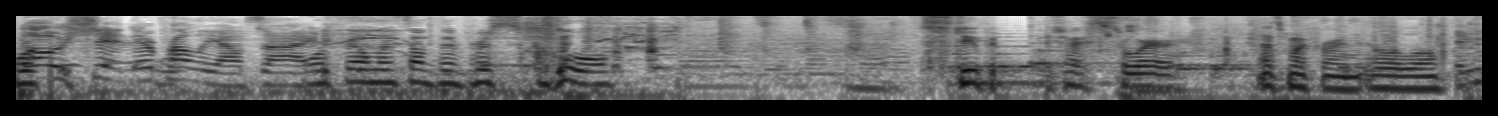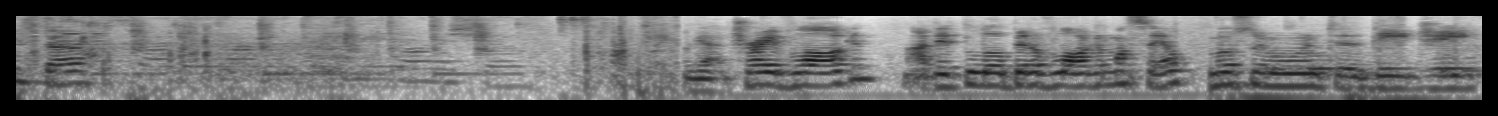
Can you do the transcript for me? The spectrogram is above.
Oh shit, they're probably outside. We're filming something for school. Stupid bitch, I swear. That's my friend, LOL. We got Trey vlogging. I did a little bit of vlogging myself. Mostly we went to the DG.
